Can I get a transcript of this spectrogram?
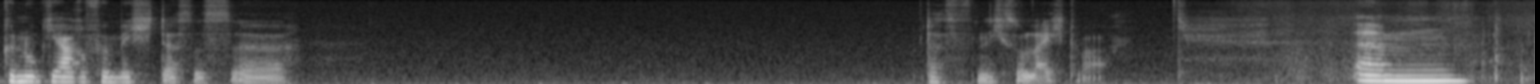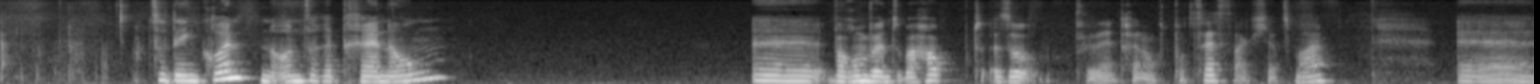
genug Jahre für mich, dass es, äh, dass es nicht so leicht war. Ähm, zu den Gründen unserer Trennung, äh, warum wir uns überhaupt, also für den Trennungsprozess, sage ich jetzt mal, äh,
